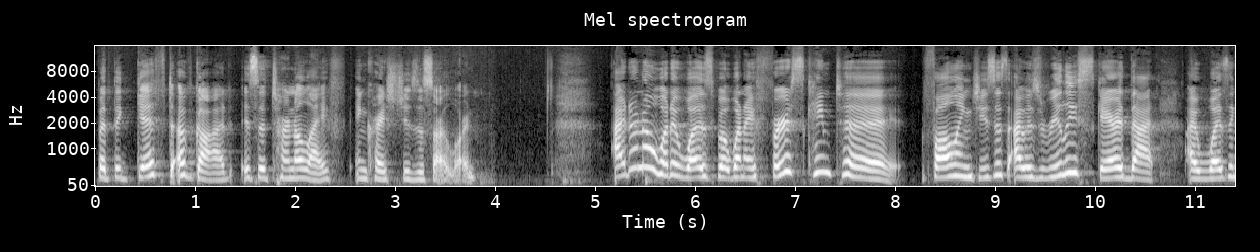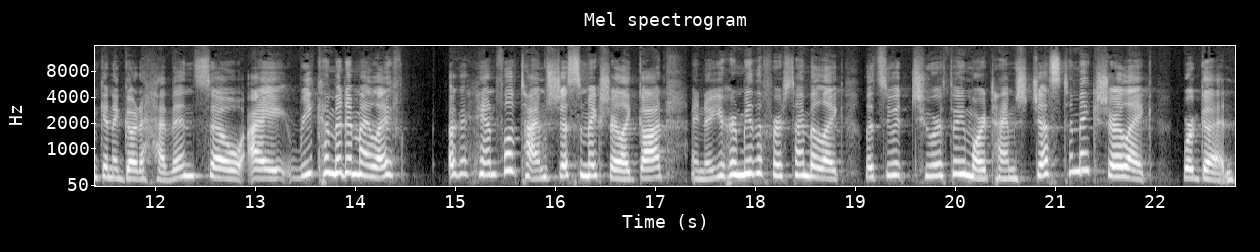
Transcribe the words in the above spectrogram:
but the gift of God is eternal life in Christ Jesus our Lord. I don't know what it was, but when I first came to following Jesus, I was really scared that I wasn't going to go to heaven. So I recommitted my life a handful of times just to make sure, like, God, I know you heard me the first time, but like, let's do it two or three more times just to make sure, like, we're good.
